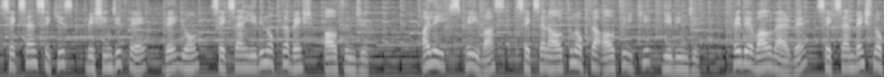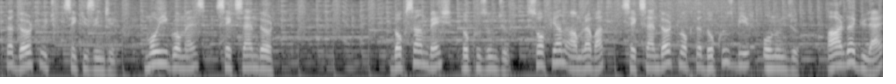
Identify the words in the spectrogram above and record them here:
88, 5. F, De Jong, 87.5, 6. Alex Feybas, 86.62, 7. Fede Valverde, 85.43, 8. Moi Gomez, 84. 95, 9. Sofyan Amrabat, 84.91, 10. Arda Güler,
